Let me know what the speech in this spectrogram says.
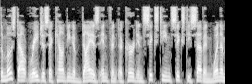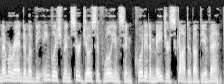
The most outrageous accounting of Dyer's infant occurred in 1667 when a memorandum of the Englishman Sir Joseph Williamson quoted a Major Scott about the event.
